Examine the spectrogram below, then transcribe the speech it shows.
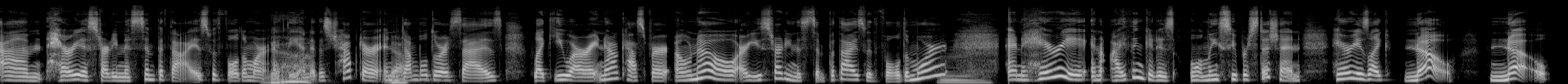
um, Harry is starting to sympathize with Voldemort yeah. at the end of this chapter. And yeah. Dumbledore says, like you are right now, Casper, oh no, are you starting to sympathize with Voldemort? Mm. And Harry, and I think it is only superstition, Harry is like, no, no,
